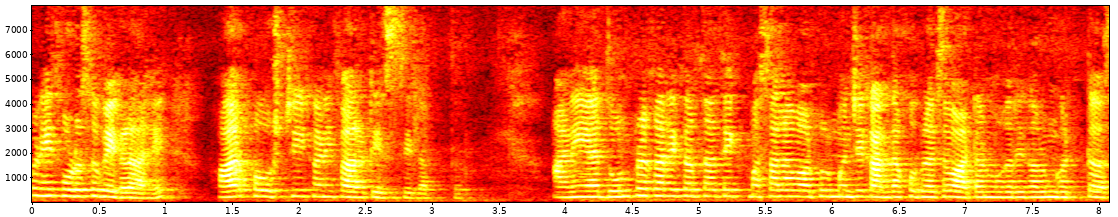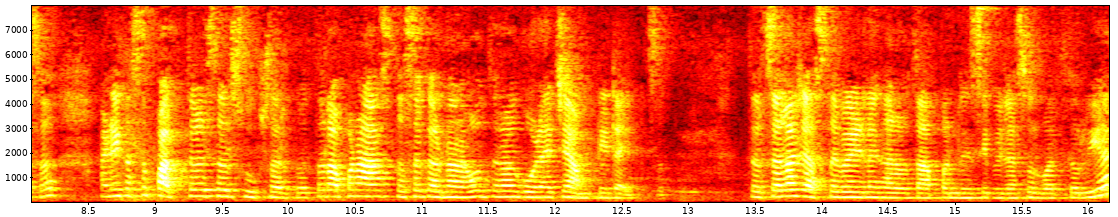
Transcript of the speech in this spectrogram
पण हे थोडंसं वेगळं आहे. फार पौष्टिक आणि फार टेस्टी लागतं. आणि या दोन प्रकारे करतात एक मसाला वाटून म्हणजे कांदा खोबऱ्याचं वाटण वगैरे घालून घट्ट असं आणि एक असं पातळसर सूपसारखं तर आपण आज तसं करणार आहोत जरा गोळ्याचे आमटे टाईपचं तर चला जास्त वेळ न घालवता आपण रेसिपीला सुरुवात करूया.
